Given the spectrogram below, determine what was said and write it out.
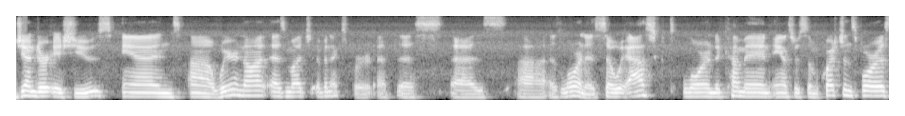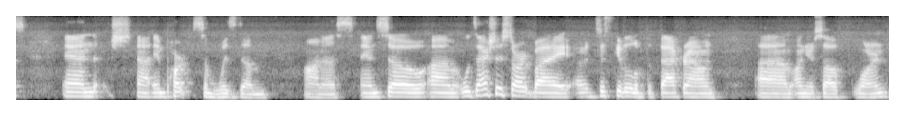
gender issues, and uh, we're not as much of an expert at this as uh, as Lauren is. So we asked Lauren to come in, answer some questions for us, and uh, impart some wisdom on us. And so um, let's actually start by uh, just give a little bit of background um, on yourself, Lauren.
